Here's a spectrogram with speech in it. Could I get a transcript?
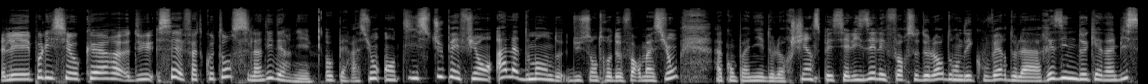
Les policiers au cœur du CFA de Coutances lundi dernier. Opération anti-stupéfiants à la demande du centre de formation. Accompagnés de leurs chiens spécialisés, les forces de l'ordre ont découvert de la résine de cannabis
